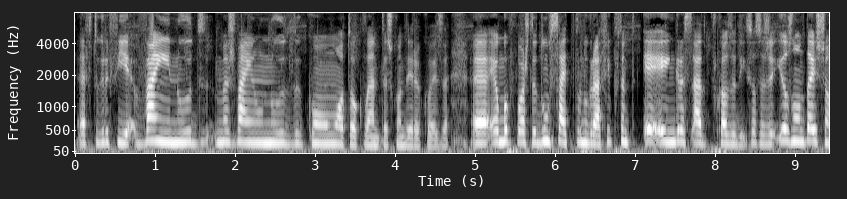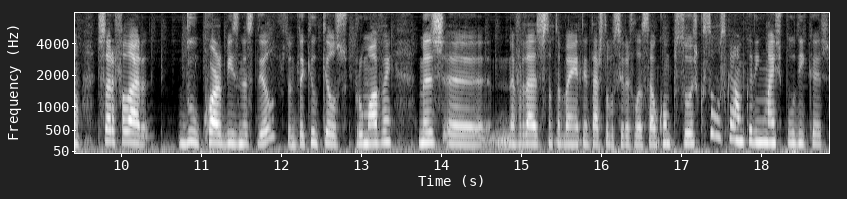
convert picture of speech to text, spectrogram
a fotografia vai em nude, mas vai em um nude com um autocolante a esconder a coisa. Eh, é uma proposta de um site pornográfico, portanto é, é engraçado por causa disso. Ou seja, eles não deixam de estar a falar do core business deles, portanto, daquilo que eles promovem, mas eh, na verdade estão também a tentar estabelecer a relação com pessoas que são, se calhar, um bocadinho mais púdicas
